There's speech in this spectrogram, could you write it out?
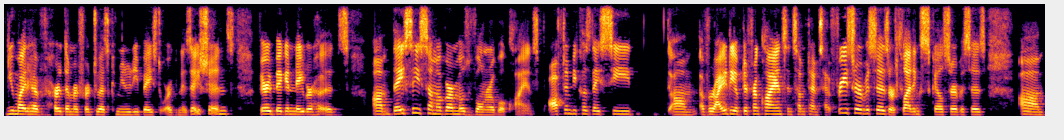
you might have heard them referred to as community based organizations, very big in neighborhoods. Um, they see some of our most vulnerable clients, often because they see um, a variety of different clients and sometimes have free services or sliding scale services. Um,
